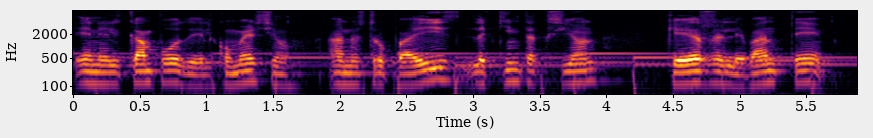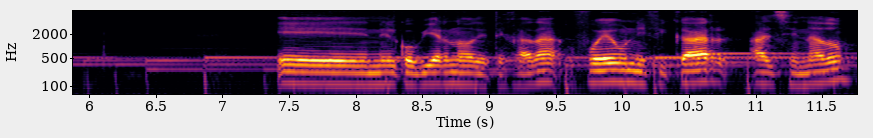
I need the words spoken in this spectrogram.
en el campo del comercio. A nuestro país, la quinta acción que es relevante en el gobierno de Tejada fue unificar al Senado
